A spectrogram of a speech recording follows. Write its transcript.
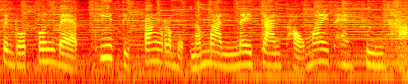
เป็นรถต้นแบบที่ติดตั้งระบบน้ำมันในการเผาไหม้แทนฟืนค่ะ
